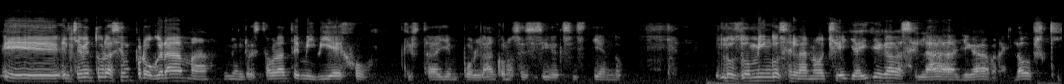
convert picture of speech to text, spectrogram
eh, el Che Ventura hace un programa en el restaurante Mi Viejo, que está ahí en Polanco, no sé si sigue existiendo, los domingos en la noche, y ahí llegaba Celada, llegaba Brailovsky,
